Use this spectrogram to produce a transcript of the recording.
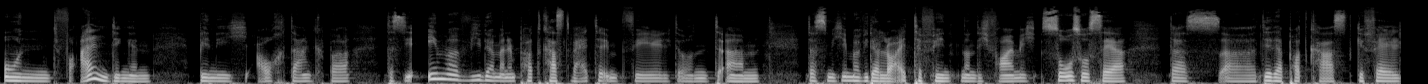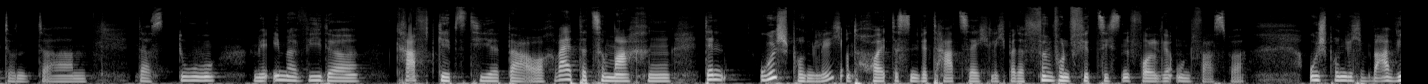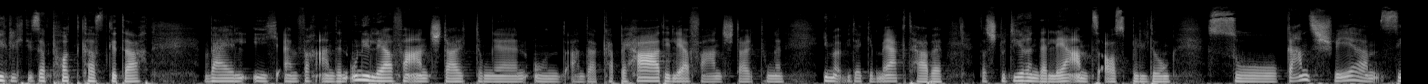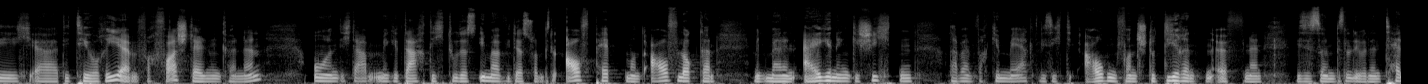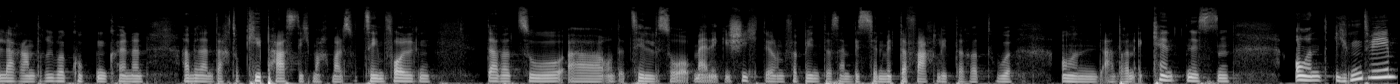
und vor allen Dingen bin ich auch dankbar, dass ihr immer wieder meinen Podcast weiterempfehlt und ähm, dass mich immer wieder Leute finden. Und ich freue mich so, so sehr, dass äh, dir der Podcast gefällt und ähm, dass du mir immer wieder Kraft gibst, hier da auch weiterzumachen. Denn ursprünglich, und heute sind wir tatsächlich bei der 45. Folge unfassbar. Ursprünglich war wirklich dieser Podcast gedacht, weil ich einfach an den Uni-Lehrveranstaltungen und an der KPH, die Lehrveranstaltungen, immer wieder gemerkt habe, dass Studierende Lehramtsausbildung so ganz schwer sich äh, die Theorie einfach vorstellen können und ich habe mir gedacht, ich tue das immer wieder so ein bisschen aufpeppen und auflockern mit meinen eigenen Geschichten und habe einfach gemerkt, wie sich die Augen von Studierenden öffnen, wie sie so ein bisschen über den Tellerrand rüber gucken können. Habe mir dann gedacht, okay, passt, ich mache mal so zehn Folgen da dazu äh, und erzähle so meine Geschichte und verbinde das ein bisschen mit der Fachliteratur und anderen Erkenntnissen. Und irgendwie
